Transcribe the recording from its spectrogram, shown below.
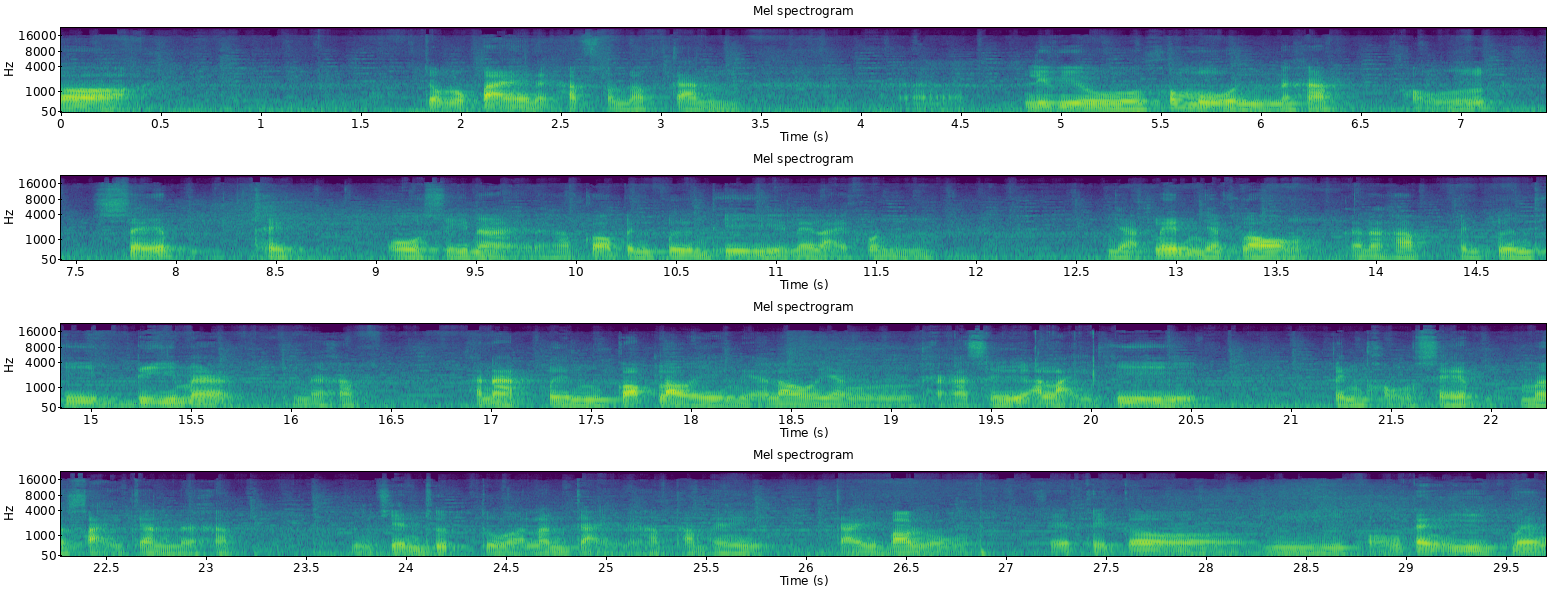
ก็จบลงไปนะครับสำหรับการรีวิวข้อมูลนะครับของ Safe Tech OC9 นะครับ ก็เป็นปืนที่หลาย ๆ คนอยากเล่นอยากลองนะครับ เป็นปืนที่ดีมากนะครับ ขนาดปืนก๊อกเราเองเนี่ย เรายังหาซื้ออะไหล่ที่ เป็นของเซฟมาใส่กันนะครับ อย่างเช่นชุดตัวลั่นไก่นะครับทำให้ไกลเบาลงเซฟเทคก็มีของแต่งอีกมาก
